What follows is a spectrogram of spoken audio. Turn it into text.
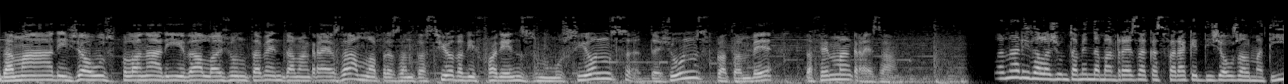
Demà dijous plenari de l'Ajuntament de Manresa amb la presentació de diferents mocions de Junts, però també de Fem Manresa plenari de l'Ajuntament de Manresa que es farà aquest dijous al matí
